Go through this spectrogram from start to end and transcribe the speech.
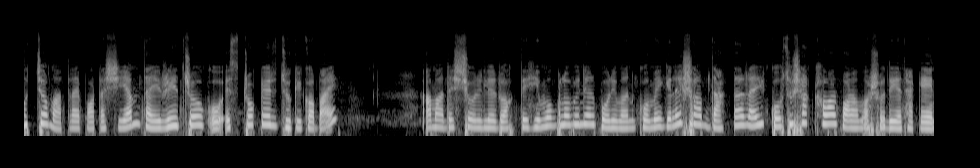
উচ্চ মাত্রায় পটাশিয়াম, তাই হৃদরোগ ও স্ট্রোকের ঝুঁকি কমায়। আমাদের শরীরে রক্তে হিমোগ্লোবিনের পরিমাণ কমে গেলে সব ডাক্তাররাই কচু শাক খাওয়ার পরামর্শ দিয়ে থাকেন।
